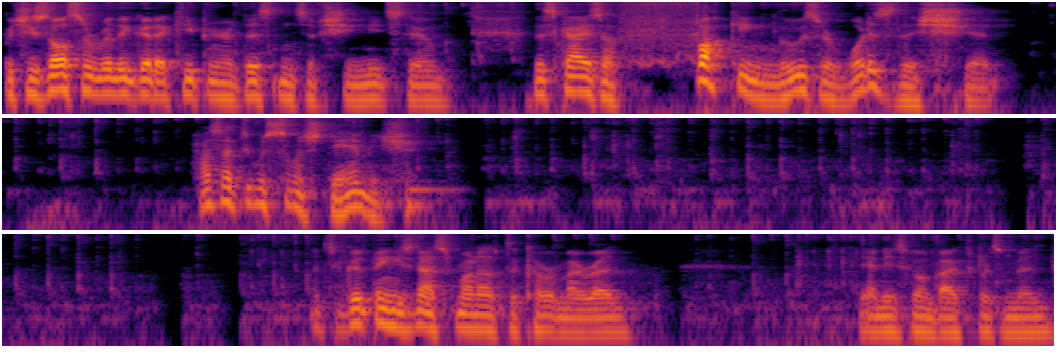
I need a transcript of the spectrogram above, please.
but she's also really good at keeping her distance if she needs to. This guy's a fucking loser. What is this shit? How's that doing so much damage? It's a good thing he's not smart enough to cover my red. And he's going back towards mid.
